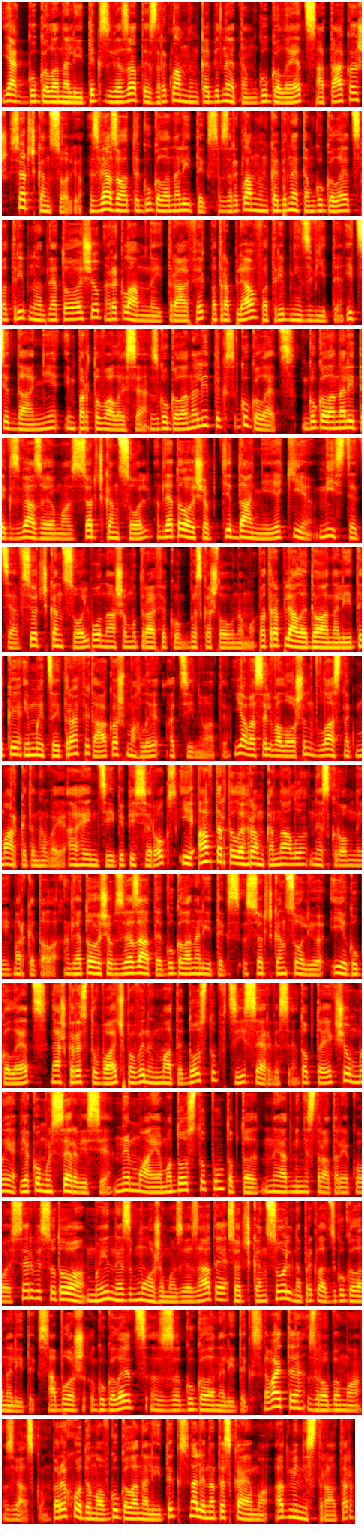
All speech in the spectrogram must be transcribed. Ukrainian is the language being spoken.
як Google Analytics зв'язати з рекламним кабінетом Google Ads, а також Search консолью. Зв'язувати Google Analytics з рекламним кабінетом Google Ads потрібно для того, щоб рекламний трафік потрапляв в потрібні звіти. І ці дані імпортувалися з Google Analytics в Google Ads. Google Analytics зв'язуємо з Search Console для того, щоб ті дані, які містяться в Search Console по нашому трафіку безкоштовному, потрапляли до аналітики, і ми цей трафік також могли оцінювати. Я Василь Волошин, власник маркетингової агенції PPC Rocks і автор телеграм-каналу Нескромний маркетолог. Для того, щоб зв'язати Google Analytics з Search Console і Google Ads, наш користувач повинен мати доступ в ці сервіси. Тобто, якщо ми в якомусь сервісі не маємо доступу, тобто не адміністратор якогось сервісу, то ми не зможемо зв'язати Search Console, наприклад, з Google Analytics або ж Google Ads з Google Analytics. Давайте зробимо зв'язку. Переходимо в Google Analytics, далі натискаємо адміністратор.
